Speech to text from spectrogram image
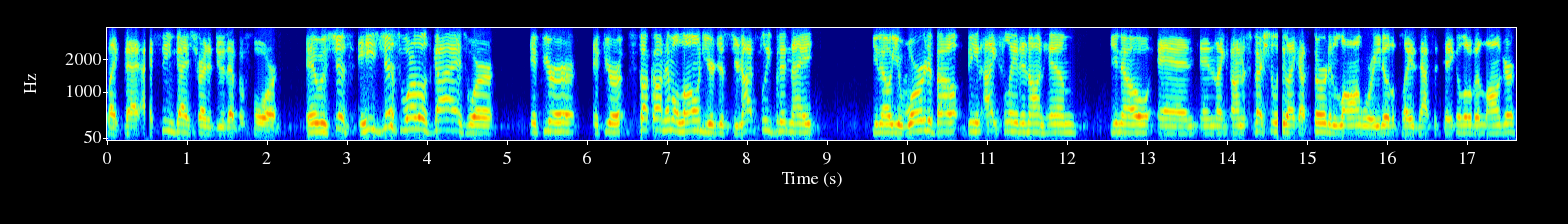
like that. I've seen guys try to do that before. It was just he's just one of those guys where if you're if you're stuck on him alone, you're just you're not sleeping at night. You know, you're worried about being isolated on him. You know, and and like on especially like a third and long where you know the plays have to take a little bit longer.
